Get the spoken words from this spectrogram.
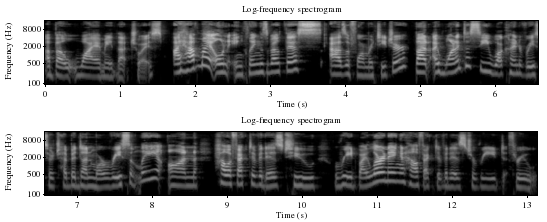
about why I made that choice. I have my own inklings about this as a former teacher, but I wanted to see what kind of research had been done more recently on how effective it is to read by learning and how effective it is to read through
